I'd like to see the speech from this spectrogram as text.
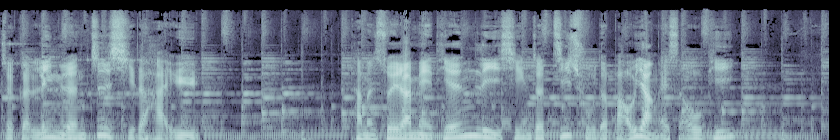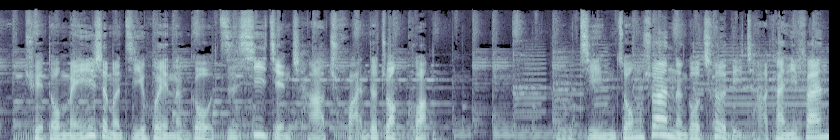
这个令人窒息的海域。他们虽然每天例行着基础的保养 SOP，却都没什么机会能够仔细检查船的状况。如今总算能够彻底查看一番。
